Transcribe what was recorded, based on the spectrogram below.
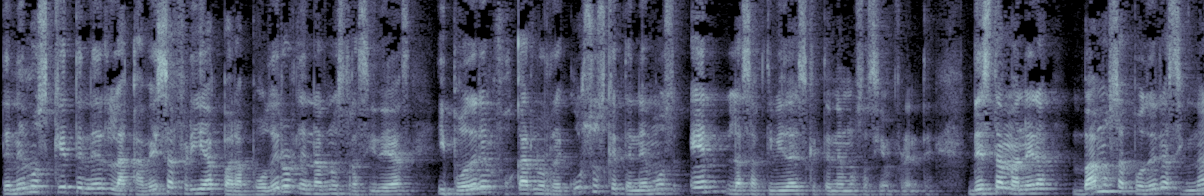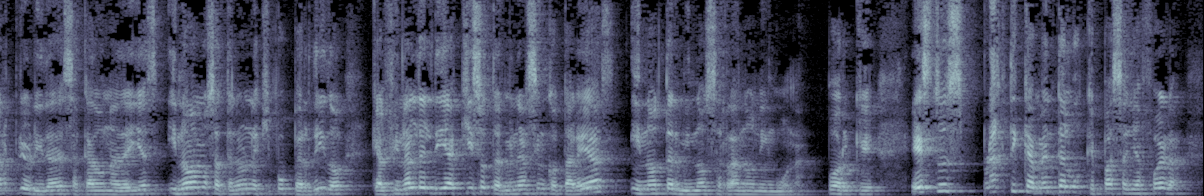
tenemos que tener la cabeza fría para poder ordenar nuestras ideas y poder enfocar los recursos que tenemos en las actividades que tenemos hacia enfrente. De esta manera vamos a poder asignar prioridades a cada una de ellas y no vamos a tener un equipo perdido que al final del día quiso terminar cinco tareas y no terminó cerrando ninguna. Porque esto es prácticamente algo que pasa allá afuera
